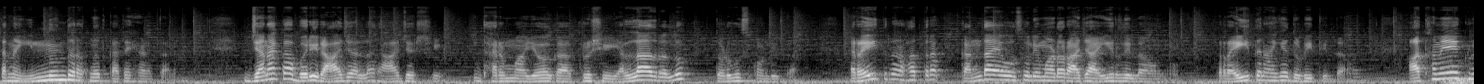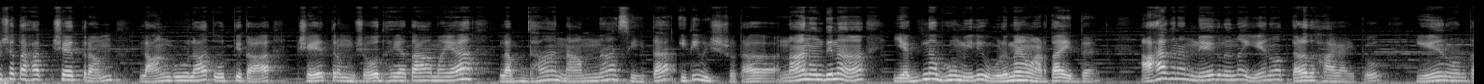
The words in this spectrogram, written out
ತನ್ನ ಇನ್ನೊಂದು ರತ್ನದ ಕತೆ ಹೇಳ್ತಾನೆ. ಜನಕ ಬರೀ ರಾಜ ಅಲ್ಲ, ರಾಜರ್ಷಿ. ಧರ್ಮ, ಯೋಗ, ಕೃಷಿ ಎಲ್ಲದರಲ್ಲೂ ತೊಡಗಿಸ್ಕೊಂಡಿದ್ದ. ರೈತರ ಹತ್ರ ಕಂದಾಯ ವಸೂಲಿ ಮಾಡೋ ರಾಜ ಆಗಿರಲಿಲ್ಲ ಅವನು. ರೈತನಾಗೆ ದುಡಿತಿದ್ದ. ಅಥಮೇ ಕೃಷತಃ ಕ್ಷೇತ್ರಂ ಲಾಂಗೂಲಾತ್ ಉತ್ತಿತ, ಕ್ಷೇತ್ರಂ ಶೋಧಯತಾಮಯ ಲಬ್ಧ ನಾಮ್ನ ಸೀತಾ ಇತಿ ವಿಶ್ರುತ. ನಾನೊಂದಿನ ಯಜ್ಞ ಭೂಮಿಲಿ ಉಳುಮೆ ಮಾಡ್ತಾ ಇದ್ದೆ. ಆಗ ನನ್ನ ನೇಗಿಲನ್ನು ಏನೋ ತಳೆದ ಹಾಗಾಯಿತು. ಏನು ಅಂತ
